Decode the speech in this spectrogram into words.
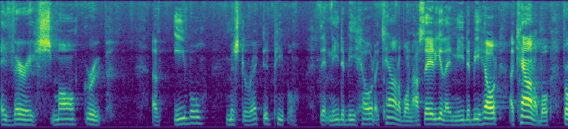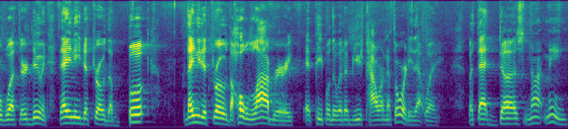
a very small group of evil, misdirected people that need to be held accountable. And I'll say it again they need to be held accountable for what they're doing. They need to throw the book they need to throw the whole library at people that would abuse power and authority that way. But that does not mean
